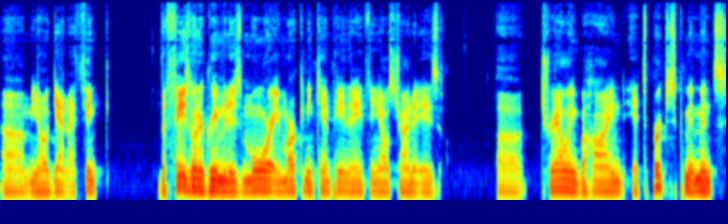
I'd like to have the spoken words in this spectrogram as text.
Um, you know, again, I think the phase one agreement is more a marketing campaign than anything else. China is uh, trailing behind its purchase commitments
